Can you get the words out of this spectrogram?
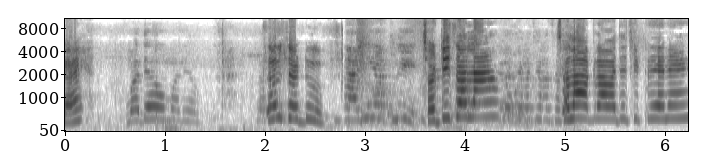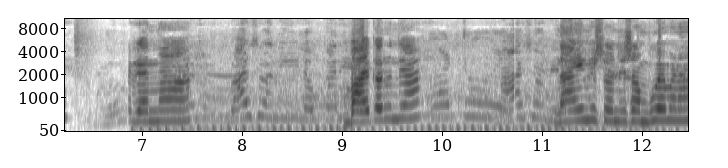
काय? मध्ये हो हो. चल आपली. छोटी चला. चला अकरा वाजेची ट्रेन आहे. सगळ्यांना. बाय सोनी. लवकर बाय करून द्या. नाही मी सोनी. शंभू आहे म्हणा.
